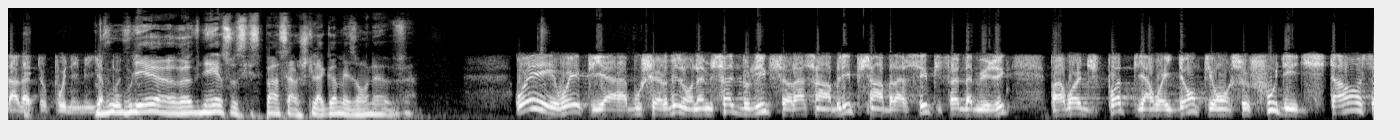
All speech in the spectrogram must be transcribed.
dans la toponymie. Vous vouliez euh, revenir sur ce qui se passe à Hochelaga Maisonneuve? Oui, oui, puis à Boucherville, on aime ça le bruit, puis se rassembler, puis s'embrasser, puis faire de la musique, puis avoir du pot, puis envoyer donc, puis on se fout des distances,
